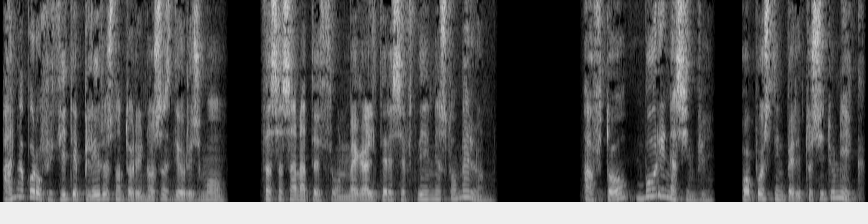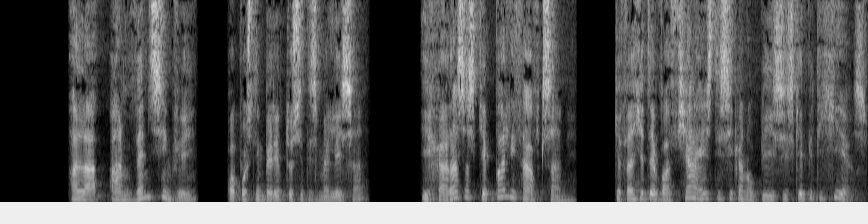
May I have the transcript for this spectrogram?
Αν απορροφηθείτε πλήρως στον τωρινό σας διορισμό, θα σας ανατεθούν μεγαλύτερες ευθύνες στο μέλλον. Αυτό μπορεί να συμβεί, όπως στην περίπτωση του Νίκ. Αλλά αν δεν συμβεί, όπως στην περίπτωση της Μελίσσα, η χαρά σας και πάλι θα αυξάνει και θα έχετε βαθιά αίσθηση ικανοποίησης και επιτυχίας.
